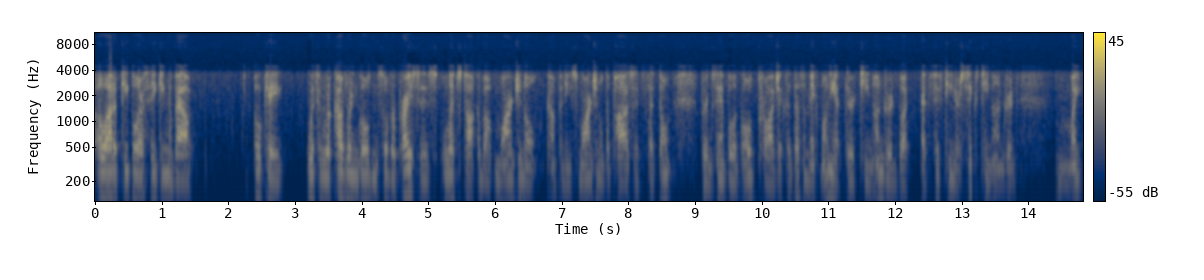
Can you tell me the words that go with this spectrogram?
a lot of people are thinking about okay, with recovering gold and silver prices, let's talk about marginal companies, marginal deposits that don't, for example, a gold project that doesn't make money at 1300 but at 15 or 1600 might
